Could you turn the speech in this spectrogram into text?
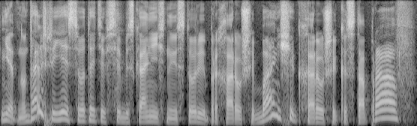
Нет, ну дальше есть вот эти все бесконечные истории про хороший банщик, хороший костоправ,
